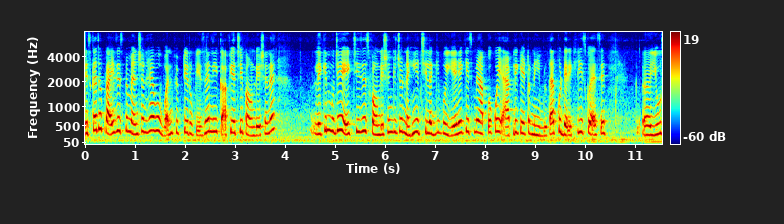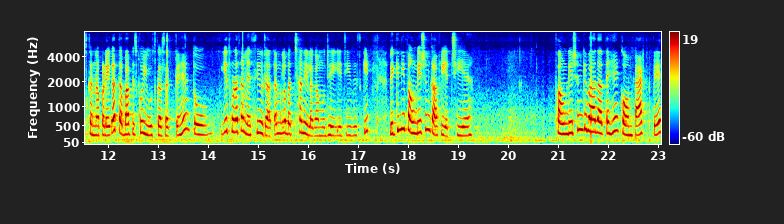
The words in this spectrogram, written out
इसका जो प्राइस इस पर मैंशन है वो वन फिफ्टी रुपीज़ है। ये काफ़ी अच्छी फाउंडेशन है। लेकिन मुझे एक चीज़ इस फाउंडेशन की जो नहीं अच्छी लगी वो ये है कि इसमें आपको कोई एप्लीकेटर नहीं मिलता। आपको डायरेक्टली इसको ऐसे यूज़ करना पड़ेगा, तब आप इसको यूज़ कर सकते हैं। तो ये थोड़ा सा मेसी हो जाता है मतलब अच्छा नहीं लगा मुझे ये चीज़ इसकी। लेकिन ये फाउंडेशन काफ़ी अच्छी है। फाउंडेशन के बाद आते हैं कॉम्पैक्ट पे।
